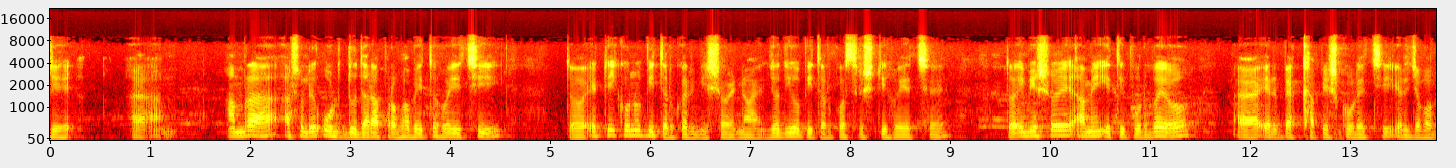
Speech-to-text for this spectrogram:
যে আমরা আসলে উর্দু দ্বারা প্রভাবিত হয়েছি, তো এটি কোনো বিতর্কের বিষয় নয়, যদিও বিতর্ক সৃষ্টি হয়েছে। তো এই বিষয়ে আমি ইতিপূর্বেও এর ব্যাখ্যা পেশ করেছি, এর জবাব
